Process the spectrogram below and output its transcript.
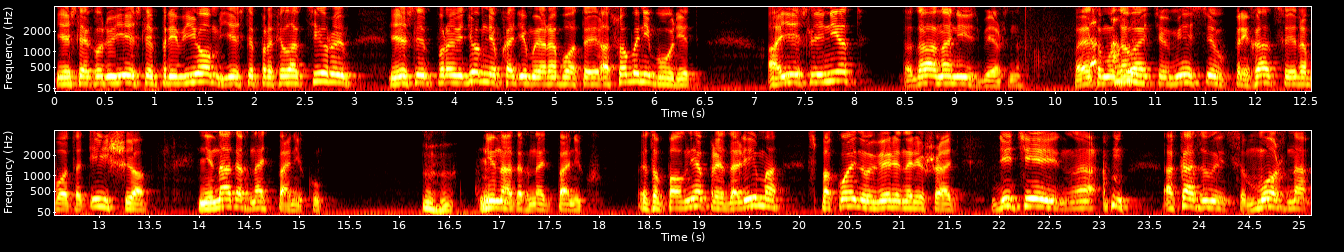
Если я говорю, если привьем, если профилактируем, если проведем необходимые работы, особо не будет. А если нет, тогда она неизбежна. Поэтому а, давайте вы... вместе впрягаться и работать. И еще, не надо гнать панику. Угу. Не надо гнать панику. Это вполне преодолимо, спокойно, уверенно решать. Детей, оказывается, можно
